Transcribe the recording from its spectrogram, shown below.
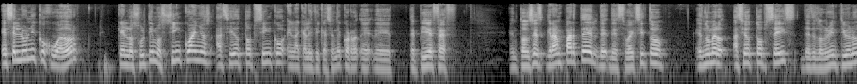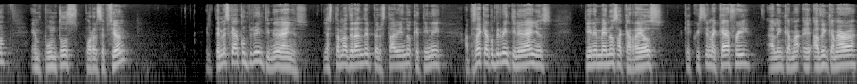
es el único jugador que en los últimos cinco años ha sido top 5 en la calificación de, de- de- de PFF. Entonces, gran parte de, de- de su éxito es número, ha sido top 6 desde el 2021 en puntos por recepción. El tema es que va a cumplir 29 años. Ya está más grande, pero está viendo que tiene, a pesar de que va a cumplir 29 años, tiene menos acarreos que Christian McCaffrey, Alvin, Cama- eh, Alvin Kamara,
